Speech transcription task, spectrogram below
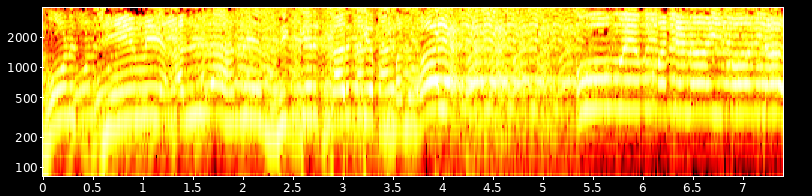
ہوں جی اللہ نے ذکر کر کے منوایا مننا ایمان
